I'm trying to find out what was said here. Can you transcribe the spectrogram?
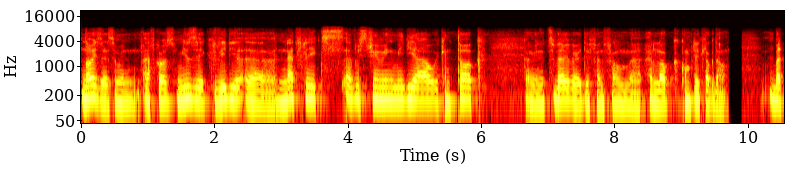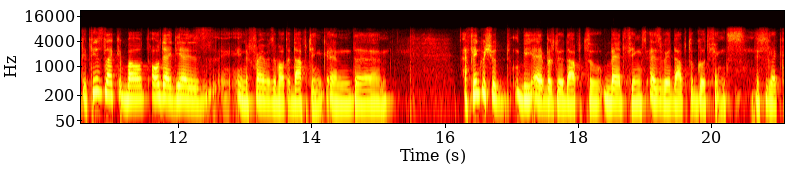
noises. I mean, of course, music, video, uh, Netflix, every streaming media, we can talk. I mean, it's very, very different from uh, a lock, complete lockdown but it is like about all the idea is in the frame is about adapting. And um, i think we should be able to adapt to bad things as we adapt to good things. This is like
